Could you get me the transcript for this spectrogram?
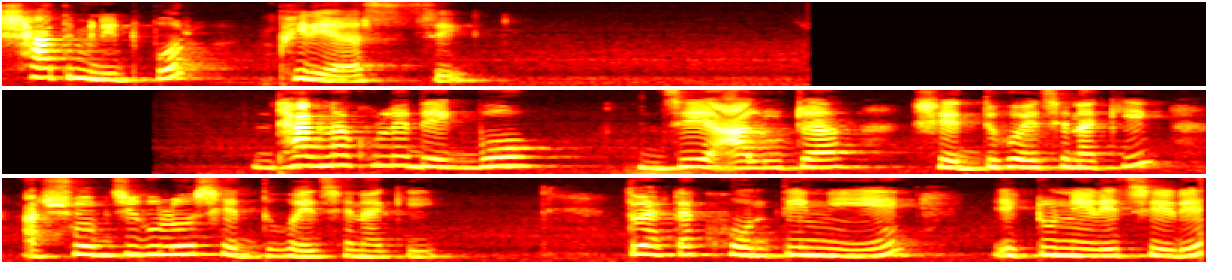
সাত মিনিট পর ফিরে আসছি। ঢাকনা খুলে দেখব যে আলুটা সেদ্ধ হয়েছে নাকি আর সবজিগুলো সেদ্ধ হয়েছে নাকি। তো একটা খুন্তি নিয়ে একটু নেড়ে চেড়ে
